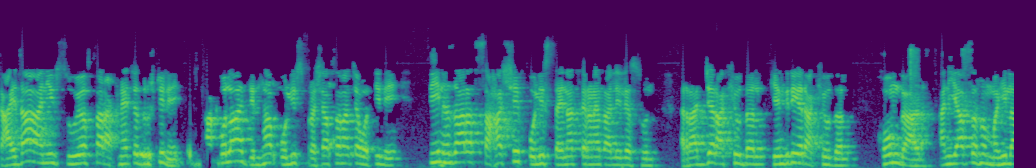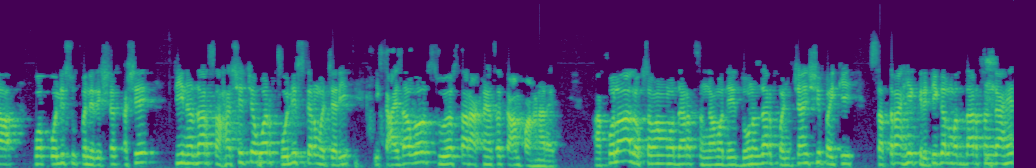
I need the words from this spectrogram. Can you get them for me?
कायदा आणि सुव्यवस्था राखण्याच्या दृष्टीने अकोला जिल्हा पोलीस प्रशासनाच्या वतीने तीन हजार सहाशे पोलीस तैनात करण्यात आलेले असून राज्य राखीव दल केंद्रीय राखीव दल होमगार्ड आणि यासह महिला व पोलीस उपनिरीक्षक असे तीन हजार सहाशेच्या वर पोलीस कर्मचारी कायदा व सुव्यवस्था राखण्याचं काम पाहणार आहेत. अकोला लोकसभा मतदारसंघामध्ये दोन हजार पंच्याऐंशी पैकी सतरा हे क्रिटिकल मतदारसंघ आहेत.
